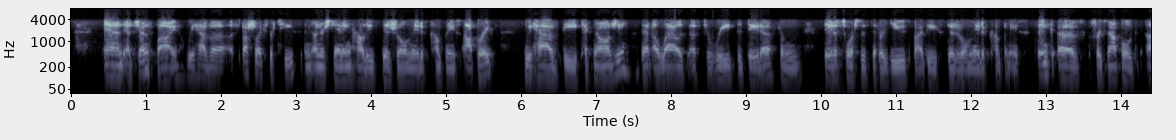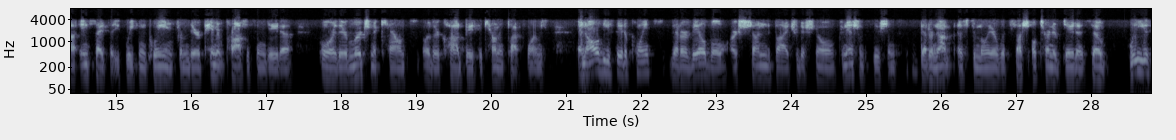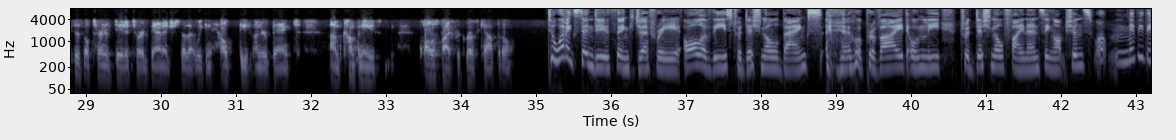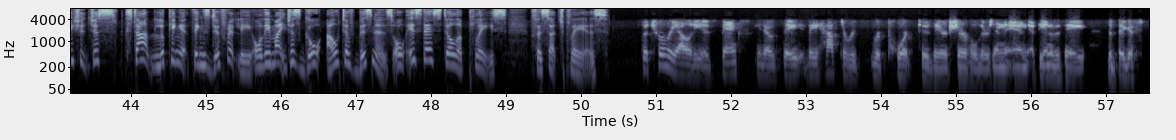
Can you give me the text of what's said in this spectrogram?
And at Jenfi, we have a, a special expertise in understanding how these digital native companies operate. We have the technology that allows us to read the data from data sources that are used by these digital native companies. Think of, for example, uh, insights that we can glean from their payment processing data or their merchant accounts or their cloud based accounting platforms. And all of these data points that are available are shunned by traditional financial institutions that are not as familiar with such alternative data. So we use this alternative data to our advantage so that we can help these underbanked um, companies qualify for growth capital. To what extent do you think, Jeffrey, all of these traditional banks who provide only traditional financing options, well, maybe they should just start looking at things differently, or they might just go out of business? Or is there still a place for such players? The true reality is banks, you know, they, they have to re- report to their shareholders. And, and at the end of the day, the biggest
